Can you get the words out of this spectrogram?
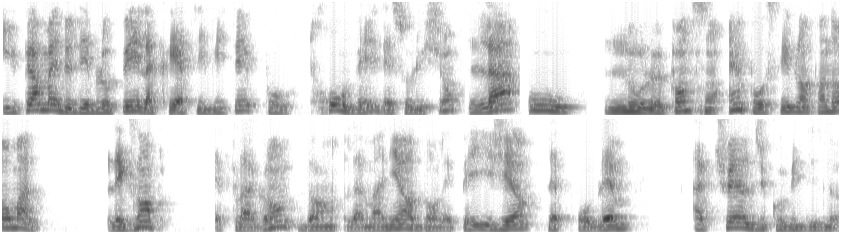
il permet de développer la créativité pour trouver des solutions là où nous le pensons impossible en temps normal. L'exemple est flagrant dans la manière dont les pays gèrent les problèmes actuels du COVID-19.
